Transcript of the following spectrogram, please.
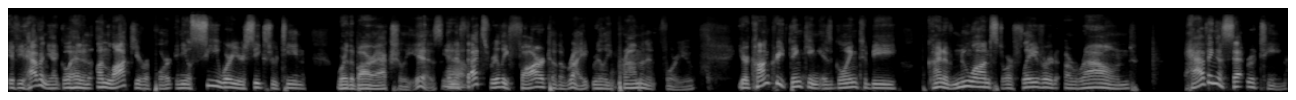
if you haven't yet, go ahead and unlock your report and you'll see where your Seek's routine, where the bar actually is. And if that's really far to the right, really prominent for you, your concrete thinking is going to be kind of nuanced or flavored around having a set routine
